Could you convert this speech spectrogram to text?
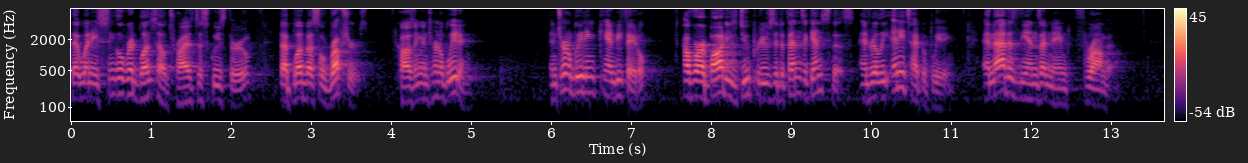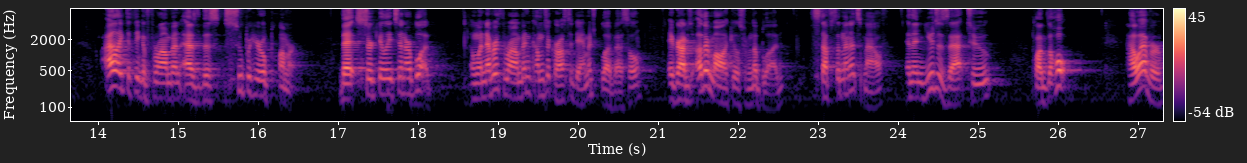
that when a single red blood cell tries to squeeze through, that blood vessel ruptures, causing internal bleeding. Internal bleeding can be fatal. However, our bodies do produce a defense against this, and really any type of bleeding, and that is the enzyme named thrombin. I like to think of thrombin as this superhero plumber that circulates in our blood. And whenever thrombin comes across a damaged blood vessel, it grabs other molecules from the blood, stuffs them in its mouth, and then uses that to plug the hole. However,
